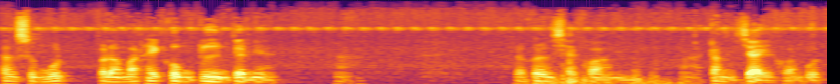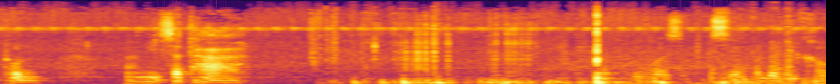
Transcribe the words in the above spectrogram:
ทางสมมุติปรมัตให้กลมกลืนกันเนี่ยเราก็ต้องใช้ความตั้งใจความอดทน มีศรัทธาดูว่าเสียงพัดลมเข้า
